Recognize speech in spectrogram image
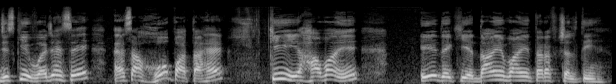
जिसकी वजह से ऐसा हो पाता है कि हवाएँ ये देखिए, दाएँ बाएँ तरफ़ चलती हैं।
